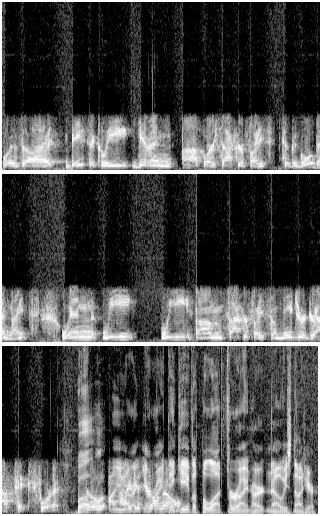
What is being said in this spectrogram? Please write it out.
was uh, basically given up or sacrificed to the Golden Knights when we we um, sacrificed some major draft picks for it. Well, so I, I you're just right. You're right. know. They gave up a lot for Reinhart, and now he's not here.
